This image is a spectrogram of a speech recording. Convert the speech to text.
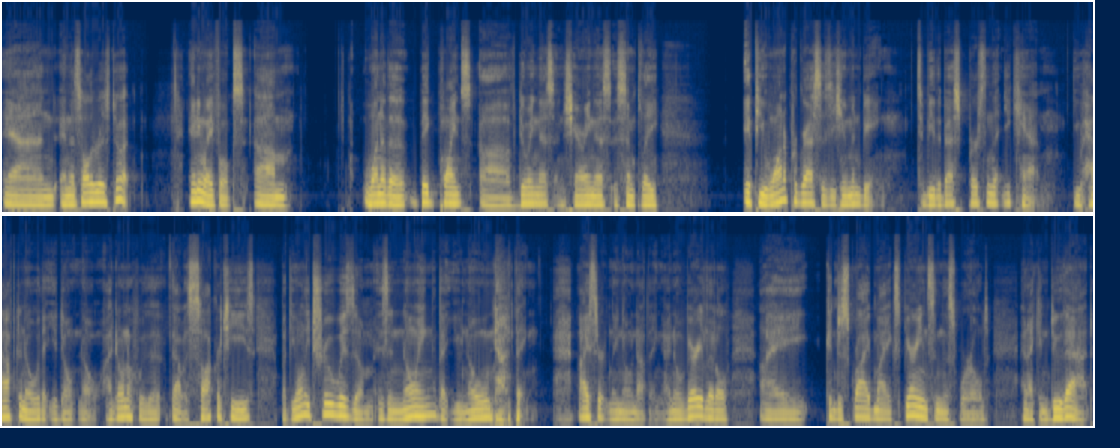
And and that's all there is to it. Anyway, folks, um, one of the big points of doing this and sharing this is simply if you want to progress as a human being to be the best person that you can, you have to know that you don't know. I don't know if that was Socrates, but the only true wisdom is in knowing that you know nothing. I certainly know nothing. I know very little. I can describe my experience in this world and I can do that,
